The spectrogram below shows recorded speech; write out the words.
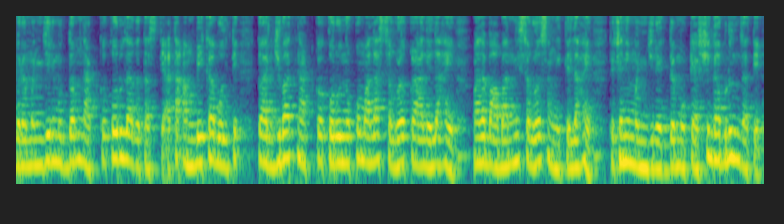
बरं. मंजिरी मुद्दाम नाटकं करू लागत असते. आता अंबिका बोलते तू अजिबात नाटकं करू नको. मला सगळं कळालेलं आहे. मला बाबांनी सगळं सांगितलेलं आहे. त्याच्याने मंजिरी एकदम मोठी अशी घाबरून जाते.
